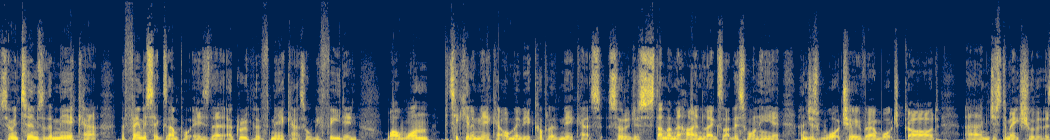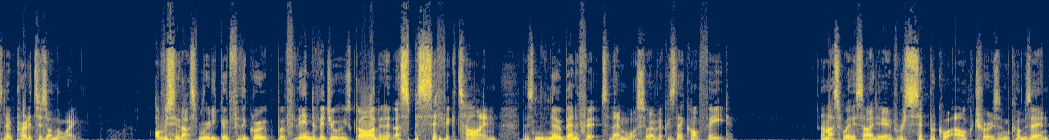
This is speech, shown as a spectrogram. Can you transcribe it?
So, in terms of the meerkat, the famous example is that a group of meerkats will be feeding, while one particular meerkat, or maybe a couple of meerkats, sort of just stand on their hind legs like this one here and just watch over and watch guard, and just to make sure that there's no predators on the way. Obviously, that's really good for the group, but for the individual who's guarding at that specific time, there's no benefit to them whatsoever because they can't feed. And that's where this idea of reciprocal altruism comes in,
